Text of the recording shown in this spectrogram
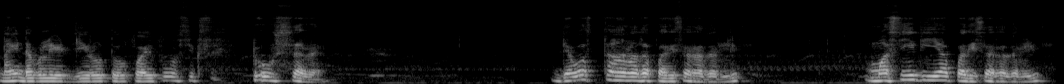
Nine double eight zero two five four six two seven. ದೇವಸ್ಥಾನದ ಪರಿಸರದಲ್ಲಿ, ಮಸೀದಿಯ ಪರಿಸರದಲ್ಲಿ,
